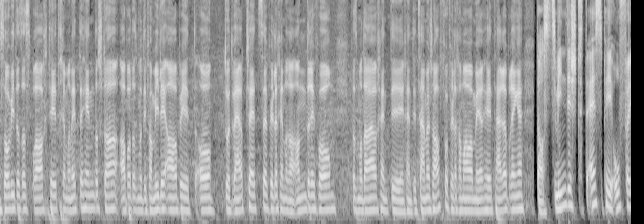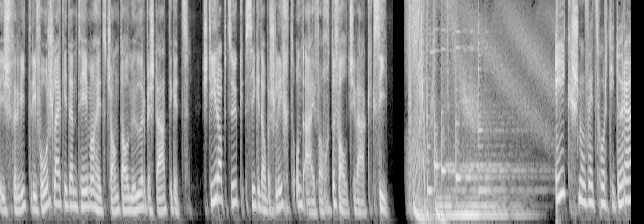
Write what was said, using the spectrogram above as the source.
so wie das das gebracht hat, können wir nicht dahinter stehen, aber dass man die Familienarbeit auch wertschätzen, vielleicht in einer anderen Form, dass man da könnte, könnte zusammen arbeiten und vielleicht auch mal eine Mehrheit herbringen. Dass zumindest die SP offen ist für weitere Vorschläge in diesem Thema, hat Chantal Müller bestätigt. Steuerabzüge seien aber schlicht und einfach der falsche Weg gewesen. Ich schnaufe jetzt heute durch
